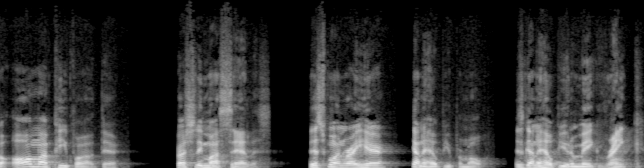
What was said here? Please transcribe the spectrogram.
So, all my people out there, especially my sailors, this one right here is going to help you promote. It's going to help you to make rank,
